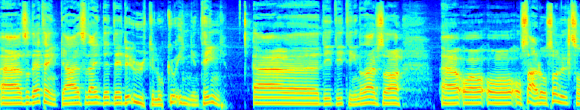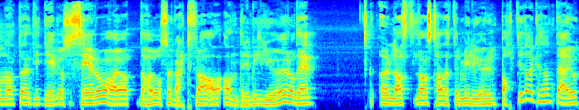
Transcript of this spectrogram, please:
Uh, så det tenker jeg Så det, det, det utelukker jo ingenting, de, de, tingene der. Så, og, og, og, så er det også litt sånn at det vi også ser òg, har jo at det har jo også vært fra andre miljøer, og det La oss, la oss ta dette miljøet rundt Batti, da. ikke sant? Det er jo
